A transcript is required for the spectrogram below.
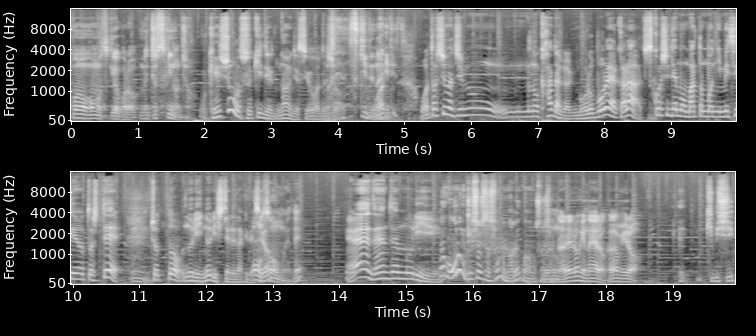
この子も好きやから、めっちゃ好きなんじゃん。好化粧好きでないですよ、私は。きでないです。私は自分の肌がボロボロやから、少しでもまともに見せようとして、ちょっと塗り塗りしてるだけですよ。ームやで。えー、全然無理なん。か俺も化粧したらそんななれんかなもしかしたら。なれるわけないやろ、鏡見ろ。厳しい。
